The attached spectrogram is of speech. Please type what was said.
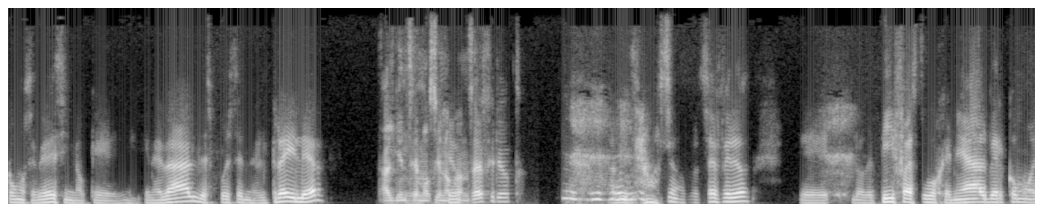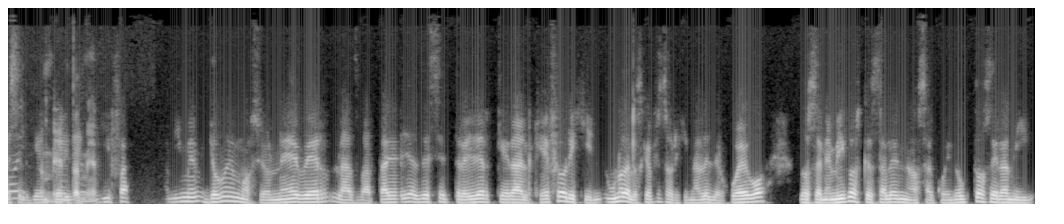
cómo se ve, sino que en general, después en el trailer. ¿Alguien se emocionó con Sephiroth? Alguien se emocionó con Sephiroth. Eh, lo de Tifa estuvo genial, ver cómo es el gameplay de Tifa. A mí me, yo me emocioné ver las batallas de ese trailer que era el jefe original, uno de los jefes originales del juego. Los enemigos que salen en los acueductos eran, e,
